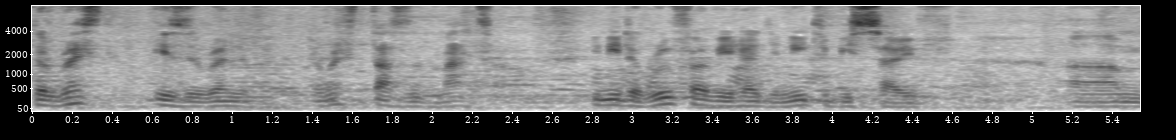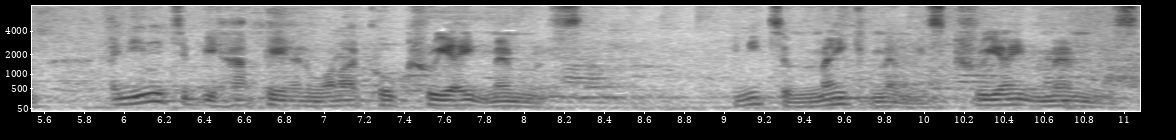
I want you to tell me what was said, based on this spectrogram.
The rest is irrelevant. The rest doesn't matter. You need a roof over your head. You need to be safe, um, and you need to be happy and what I call create memories. You need to make memories, create memories,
